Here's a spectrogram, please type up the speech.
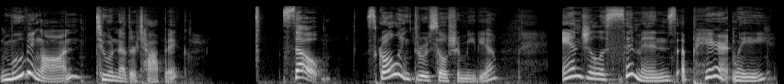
moving on to another topic. So, scrolling through social media, Angela Simmons apparently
